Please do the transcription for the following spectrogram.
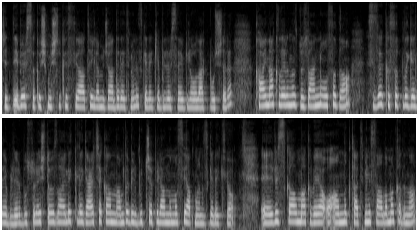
ciddi bir sıkışmışlık hissiyatıyla mücadele etmeniz gerekebilir sevgili oğlak burçları. Kaynaklarınız düzenli olsa da size kısıtlı gelebilir. Bu süreçte özellikle gerçek anlamda bir bütçe planlaması yapmanız gerekiyor. E, risk almak veya o anlık tatmini sağlamak adına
